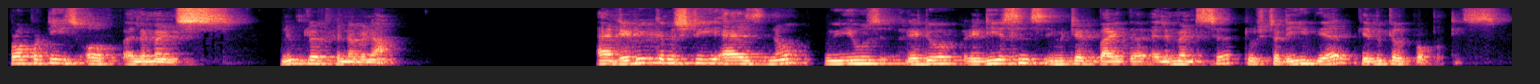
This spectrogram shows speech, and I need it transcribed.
properties of elements, nuclear phenomena. And radiochemistry, as you know, we use radio radiations emitted by the elements uh, to study their chemical properties.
